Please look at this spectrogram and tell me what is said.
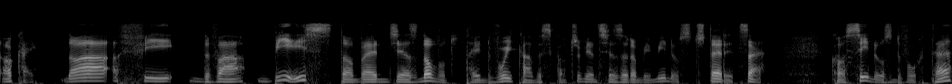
Ok. No a phi 2 bis to będzie znowu tutaj dwójka wyskoczy, więc się zrobi minus 4c kosinus 2t.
